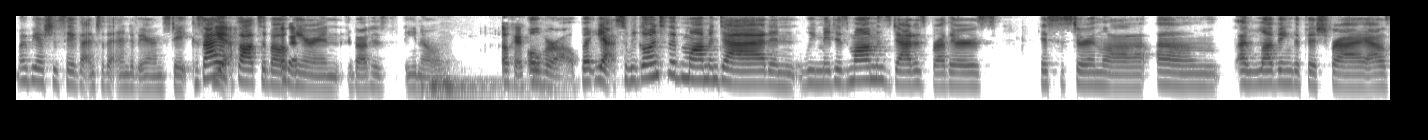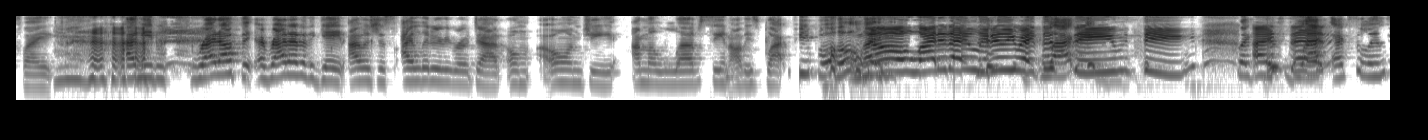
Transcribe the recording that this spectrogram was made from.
maybe I should save that until the end of Aaron's date because I yeah. have thoughts about okay. Aaron about his, you know, okay, cool. overall. But yeah, so we go into the mom and dad, and we meet his mom, his dad, his brothers, his sister-in-law. Um, I'm loving the fish fry. I was like, I mean, right off the right out of the gate, I was just, I literally wrote down, OMG, I'm a love seeing all these black people. like, no, why did I literally write the same thing? Like I said, black excellence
